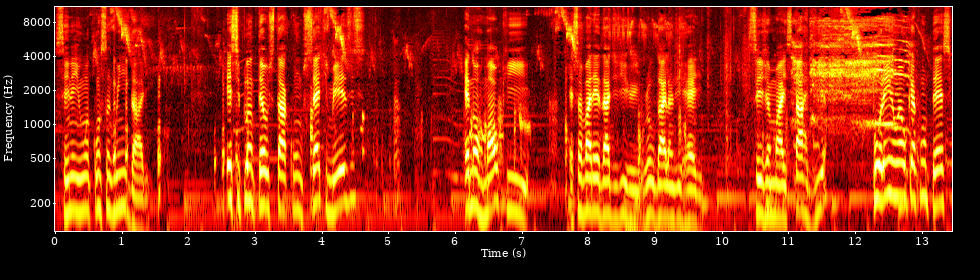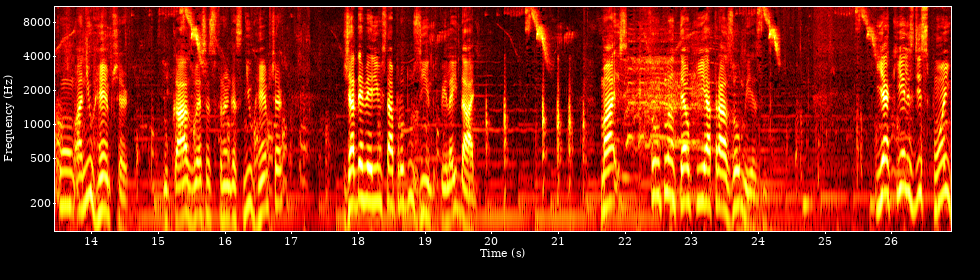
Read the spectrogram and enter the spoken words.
sem nenhuma consanguinidade. Esse plantel está com sete meses. É normal que essa variedade de Rhode Island Red seja mais tardia, porém não é o que acontece com a New Hampshire, no caso, essas frangas New Hampshire já deveriam estar produzindo pela idade. Mas foi um plantel que atrasou mesmo. E aqui eles dispõem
